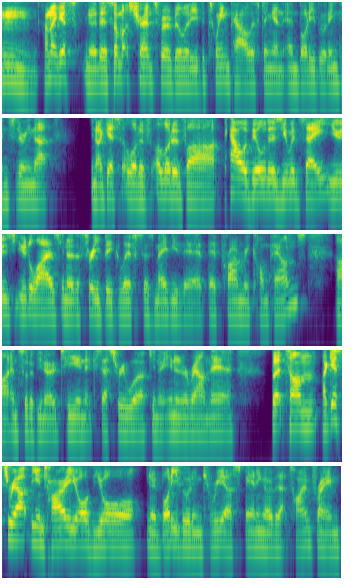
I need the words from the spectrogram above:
Mm. And I guess, you know, there's so much transferability between powerlifting and, and bodybuilding, considering that you know, I guess a lot of a lot of uh, power builders, you would say, use utilize you know the three big lifts as maybe their their primary compounds, uh, and sort of you know T and accessory work, you know, in and around there. But um, I guess throughout the entirety of your you know bodybuilding career, spanning over that time frame,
